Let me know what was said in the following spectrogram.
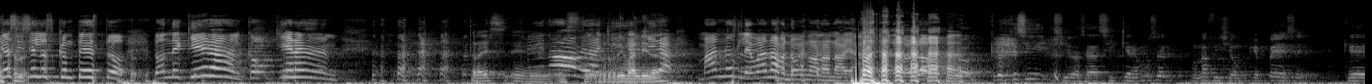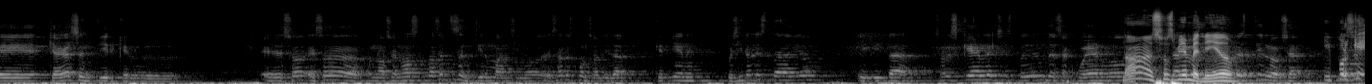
yo sí se los contesto. Donde quieran, como quieran. Traes eh, Sí, no, este, mira, aquí, aquí, rivalidad. mira, manos le van a. No, no, no, no. ya, creo que sí, sí, o sea, si queremos ser una afición que pese, que, que haga sentir que el, eso, esa, no, sé, no, no hacerte sentir mal, sino esa responsabilidad que tienes, pues ir al estadio y gritar, ¿sabes qué, Alex? Estoy en desacuerdo. No, eso es O sea, bienvenido. por estilo, o sea, ¿Y por qué?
